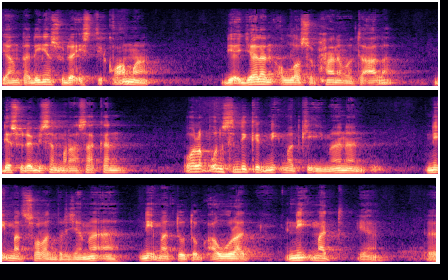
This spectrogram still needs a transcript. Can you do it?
yang tadinya sudah istiqomah di jalan Allah subhanahu wa ta'ala, dia sudah bisa merasakan walaupun sedikit nikmat keimanan, nikmat sholat berjamaah, nikmat tutup aurat, nikmat ya, e,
